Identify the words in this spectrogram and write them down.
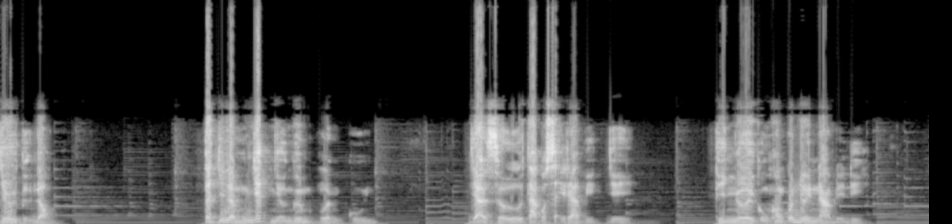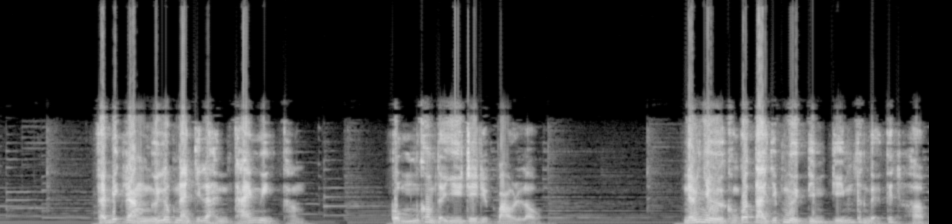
Dư tử đồng. Ta chỉ là muốn nhắc nhở ngươi một lần cuối. Giả sử ta có xảy ra việc gì, Thì ngươi cũng không có nơi nào để đi. Phải biết rằng ngươi lúc này chỉ là hình thái nguyên thần, Cũng không thể duy trì được bao lâu. Nếu như không có ta giúp ngươi tìm kiếm thân thể thích hợp,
